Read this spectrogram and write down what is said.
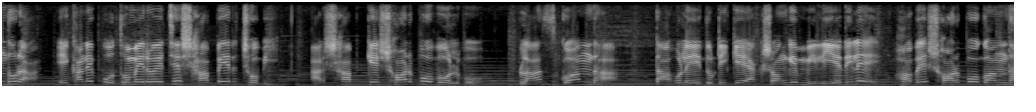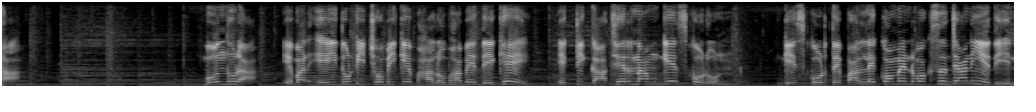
বন্ধুরা, এখানে প্রথমে রয়েছে সাপের ছবি। আর সাপকে সর্প বলব, প্লাস গন্ধা। তাহলে এই দুটিকে একসঙ্গে মিলিয়ে দিলে হবে সর্পগন্ধা। বন্ধুরা, এবার এই দুটি ছবিকে ভালোভাবে দেখে একটি গাছের নাম গেস করুন। গেস করতে পারলে কমেন্ট বক্সে জানিয়ে দিন।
